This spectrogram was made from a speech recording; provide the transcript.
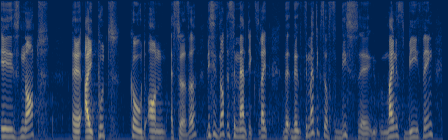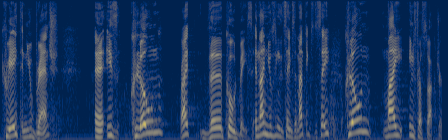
is not uh, I put code on a server. This is not the semantics, right? The, the semantics of this uh, minus b thing, create a new branch, uh, is clone, right, the code base. And I'm using the same semantics to say clone my infrastructure.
